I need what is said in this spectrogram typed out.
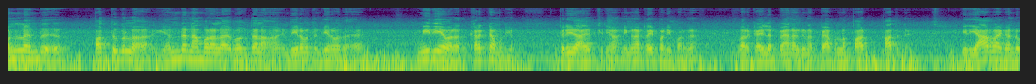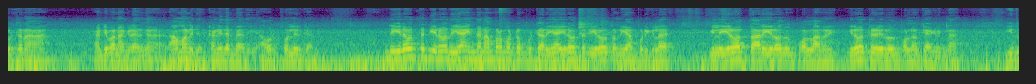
ஒன்றுலேருந்து பத்துக்குள்ளே எந்த நம்பரால் வகுத்தாலும் இந்த இருபத்தஞ்சி இருபதை மீதியே வராது. கரெக்டாக முடியும். பெரிய ஆச்சரியம். நீங்களாம் ட்ரை பண்ணி பாருங்கள் வேறு கையில் பேனா இருக்குது நான் பேப்பர்லாம் பார்த்து பார்த்துட்டேன். இது யாரா கண்டுபிடிச்சேன்னா கண்டிப்பாக நான் கிடையாதுங்க. ராமானுஜர் கணித மேதை. அவர் சொல்லியிருக்காரு. இந்த இருபத்தஞ்சி இருபது ஏன் இந்த நம்பரை மட்டும் பிடிச்சாரு? ஏன் இருபத்தஞ்சி இருபத்தொன்று ஏன் பிடிக்கல? இல்லை இருபத்தாறு இருபதுன்னு போடலாமே. இருபத்தேழு இருபதுன்னு போடலாம்னு கேட்குறீங்களா? இது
